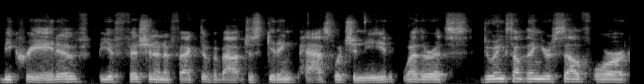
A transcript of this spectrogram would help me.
be creative, be efficient and effective about just getting past what you need, whether it's doing something yourself or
